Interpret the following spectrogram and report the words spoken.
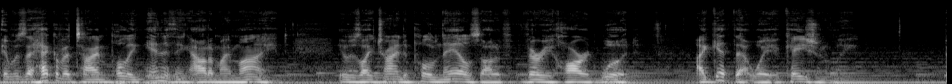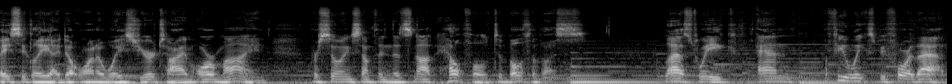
it was a heck of a time pulling anything out of my mind. It was like trying to pull nails out of very hard wood. I get that way occasionally. Basically, I don't want to waste your time or mine pursuing something that's not helpful to both of us. Last week, and a few weeks before that,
